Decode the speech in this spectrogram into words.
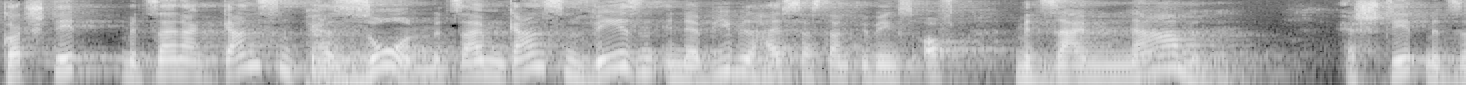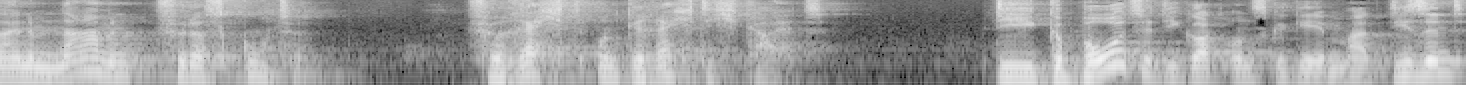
Gott steht mit seiner ganzen Person, mit seinem ganzen Wesen, in der Bibel heißt das dann übrigens oft mit seinem Namen. Er steht mit seinem Namen für das Gute, für Recht und Gerechtigkeit. Die Gebote, die Gott uns gegeben hat, die sind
